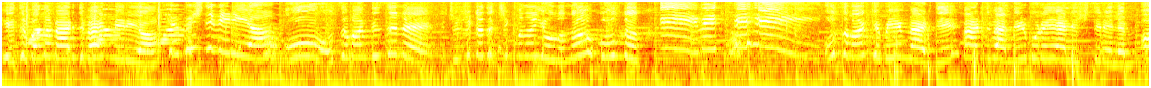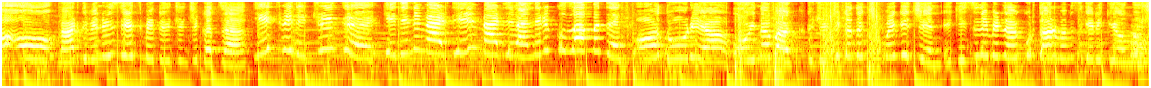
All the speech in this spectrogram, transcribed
Kedi bana merdiven veriyor. Köpüş de veriyor. Oo o zaman desene. Üçüncü kata çıkmanın yolunu bulduk. Evet hey hey! O zaman köpeğin verdiği merdivenleri buraya yerleştirelim. Aa merdivenimiz yetmedi üçüncü kata. Yetmedi çünkü kedinin verdiği merdivenleri kullanmadık. Aa doğru ya. Oyuna bak. Üçüncü kata çıkmak için ikisini birden kurtarmamız gerekiyormuş.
